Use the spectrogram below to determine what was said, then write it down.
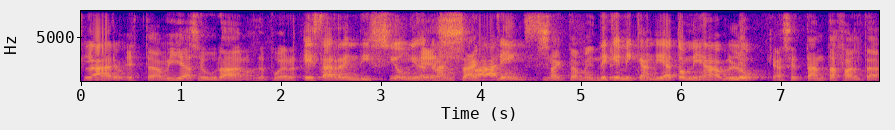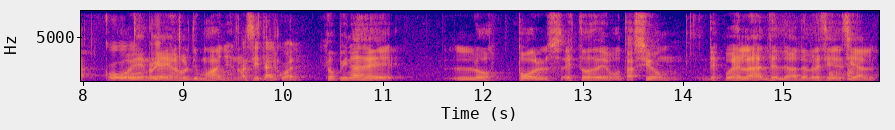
Claro. Esta vía asegurada, ¿no? De poder... Esa rendición, esa transparencia. Exactamente. De que mi candidato me habló. Que hace tanta falta hoy en día y en los últimos años, ¿no? Así tal cual. ¿Qué opinas de los polls, estos de votación, después del debate presidencial,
